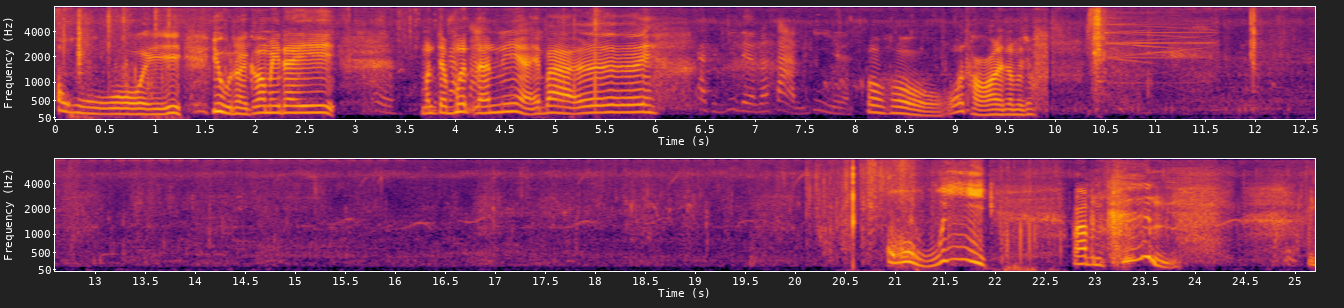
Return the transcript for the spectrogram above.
โอ้ย อยู่หน่อยก็ไม่ได้ มันจะมืดแล้วเนี่ย ไอ้บ้าเอ้ย กลับถึงที่เดิมแล้วสามที่เลย โอ้โห โอ้ถอเลยท่านผู้ชม อ้โหมาเป็นคลื่นอ้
